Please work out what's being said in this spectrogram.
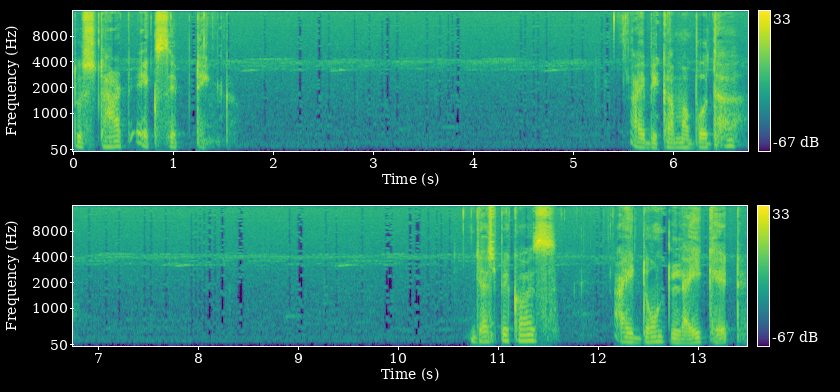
To start accepting. I become a Buddha. Just because I don't like it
